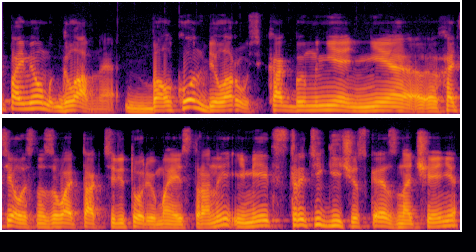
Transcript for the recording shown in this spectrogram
поймем главное. Балкон Беларусь, как бы мне не э, хотелось называть так территорию моей страны, имеет стратегическое значение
